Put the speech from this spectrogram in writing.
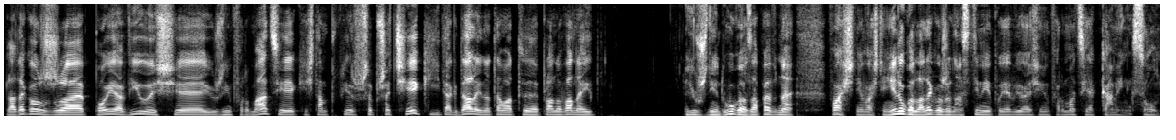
dlatego że pojawiły się już informacje, jakieś tam pierwsze przecieki i tak dalej na temat e, planowanej już niedługo, zapewne właśnie, właśnie niedługo, dlatego że na Steamie pojawiła się informacja coming soon.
